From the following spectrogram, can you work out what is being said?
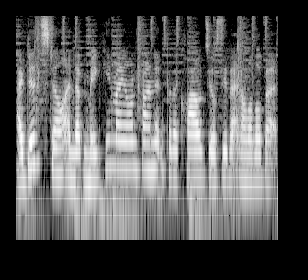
I did still end up making my own fondant for the clouds. You'll see that in a little bit.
